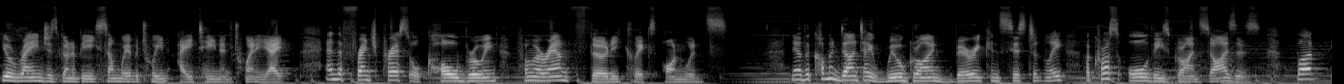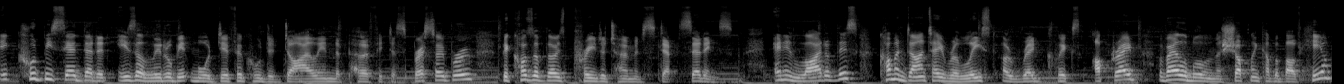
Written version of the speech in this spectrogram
your range is going to be somewhere between 18 and 28, and the French press or cold brewing from around 30 clicks onwards. Now the Comandante will grind very consistently across all these grind sizes, but it could be said that it is a little bit more difficult to dial in the perfect espresso brew because of those predetermined step settings. And in light of this, Comandante released a Red Clix upgrade available in the shop link up above here.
